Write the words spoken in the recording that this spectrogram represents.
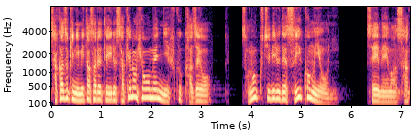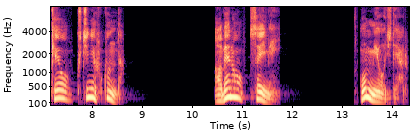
杯に満たされている酒の表面に吹く風を、その唇で吸い込むように、生命は酒を口に含んだ。安倍の生命。陰陽師である。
